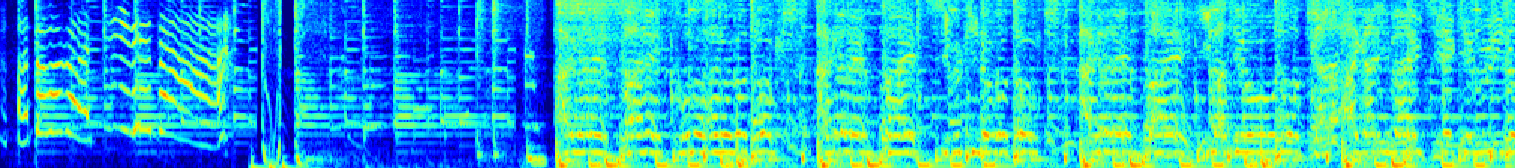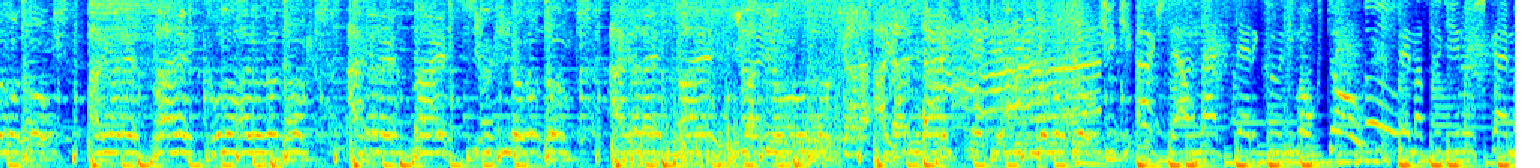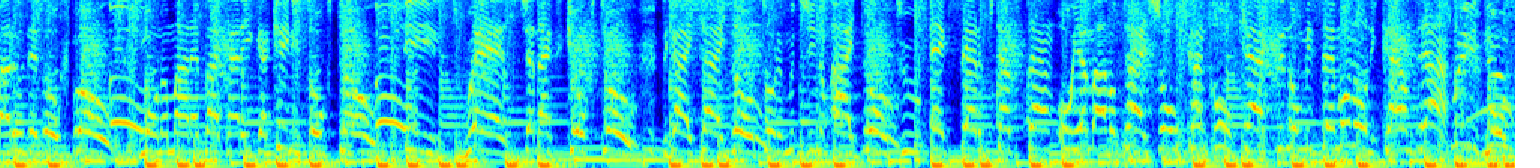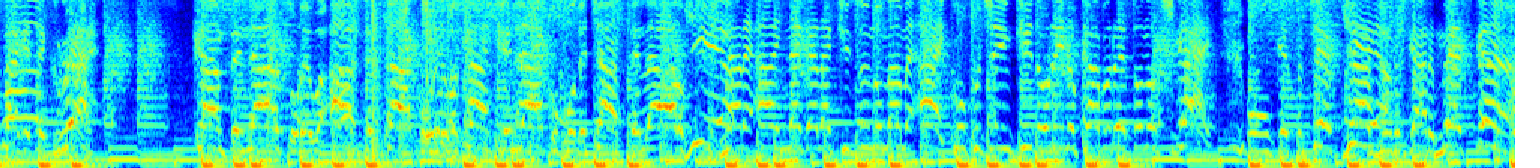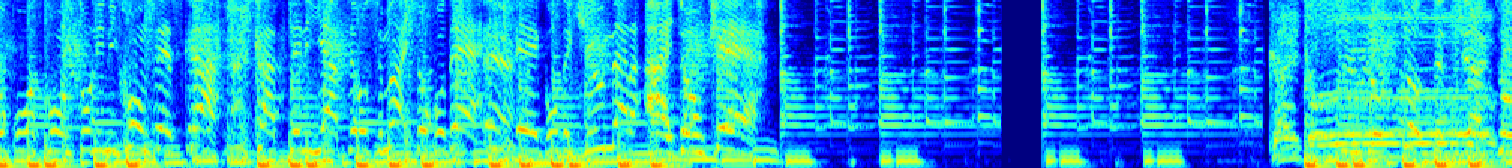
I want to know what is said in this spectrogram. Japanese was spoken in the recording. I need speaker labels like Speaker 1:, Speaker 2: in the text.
Speaker 1: 頭から血出た
Speaker 2: 上がれ前この葉のごと上がれ前しぶきのごと上がれ前今手を踊ったら上がり前血で煙のごと上がれ前この葉のごと上がれ前しぶきのごと上がれ前今手を踊ったら上がり前血で煙のごと
Speaker 3: 聞き飽きた同じセリフに黙祷狭すぎる視界まるで独房モノマネばかりが気に即答ストウェスじゃなく極東でかい態度取る無知のアイドル 2XL 来た途端お山の大将観光客の見せ物にカウンターもう下げてくれ完全なるそれは安全さこれは関係ないここでチャンス狙う、慣れ合いながら傷の舐め合い黒人気取りのかぶれとの違い大げさジェスチャーブルガルメスかそこは本当に日本ですか勝手にやってろ狭いとこで英語で言うなら I don't care
Speaker 2: 開口
Speaker 4: 16小節開くと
